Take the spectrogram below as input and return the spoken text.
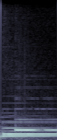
you.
